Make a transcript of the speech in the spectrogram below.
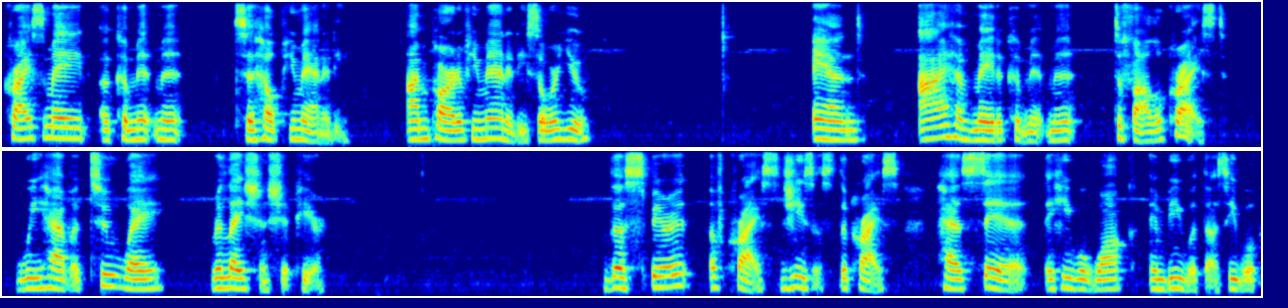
Christ made a commitment to help humanity. I'm part of humanity, so are you. And I have made a commitment to follow Christ. We have a two way relationship here. The Spirit of Christ, Jesus, the Christ, has said that he will walk and be with us. He will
